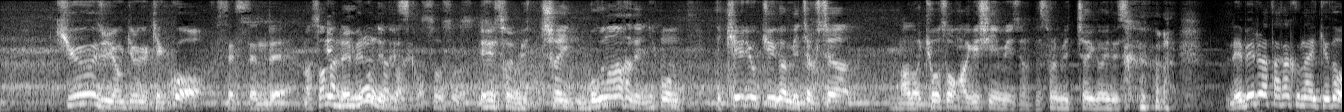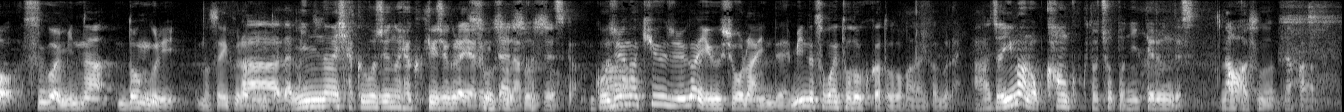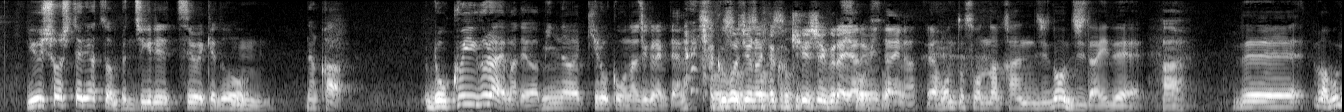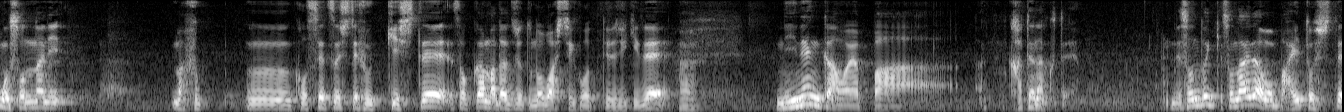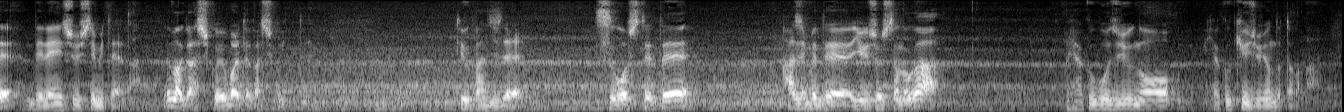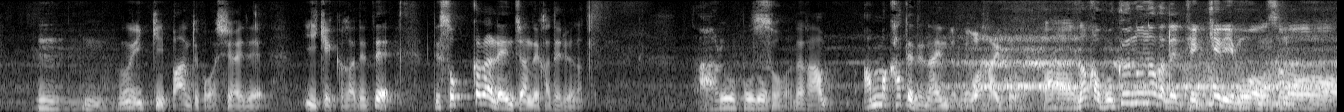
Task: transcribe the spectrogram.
94キロが結構接戦で、まあ、そんなレベルでですか？そうそうそう。えそれめっちゃいい。僕の中で日本って軽量級がめちゃくちゃあの競争激しいイメージなんでそれめっちゃ意外です。レベルは高くないけどすごいみんなどんぐりの背比べみああたいなみんな150の190ぐらいやるみたいな感じですか。50の90が優勝ラインでみんなそこに届くか届かないかぐらい。あーじゃあ今の韓国とちょっと似てるんです。なんかあーそうなんだなんか優勝してるやつはぶっちぎりで強いけど、なんか6位ぐらいまではみんな記録同じぐらいみたいな150の190ぐらいやるみたいな。そうそういや本当そんな感じの時代ではで、まあ、僕もそんなに、まあ、ふうん骨折して復帰してそこからまたちょっと伸ばしていこうっていう時期で、い、はい。2年間はやっぱ勝てなくて。でその時その間はもうバイトしてで練習してみたいな。で、まあ、合宿呼ばれた合宿行ってっていう感じで過ごしてて初めて優勝したのが150の194だったかな。うん。うん、一気にバンってこう試合でいい結果が出てでそっから連チャンで勝てるようになっなるほど。たそう。だからあんあんま勝ててないんだよね若い頃。ああなんか僕の中でてっきりもうその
